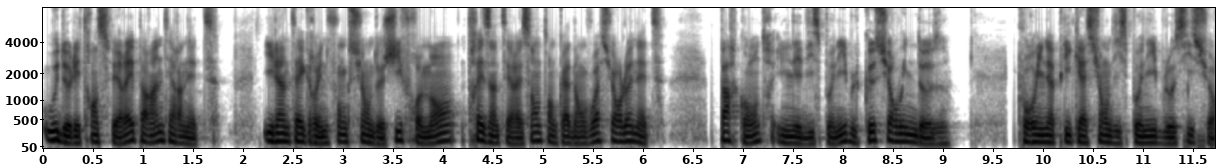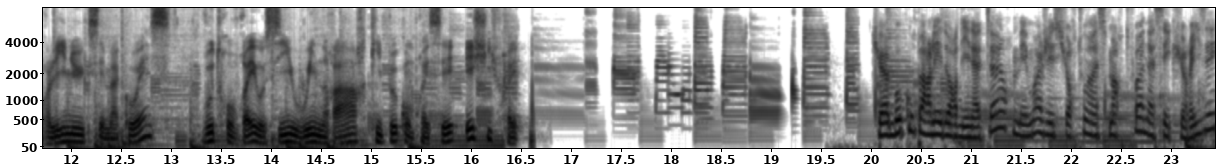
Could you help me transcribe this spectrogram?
ou de les transférer par Internet. Il intègre une fonction de chiffrement très intéressante en cas d'envoi sur le net. Par contre, il n'est disponible que sur Windows. Pour une application disponible aussi sur Linux et macOS, vous trouverez aussi WinRAR qui peut compresser et chiffrer. Tu as beaucoup parlé d'ordinateur, mais moi j'ai surtout un smartphone à sécuriser.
